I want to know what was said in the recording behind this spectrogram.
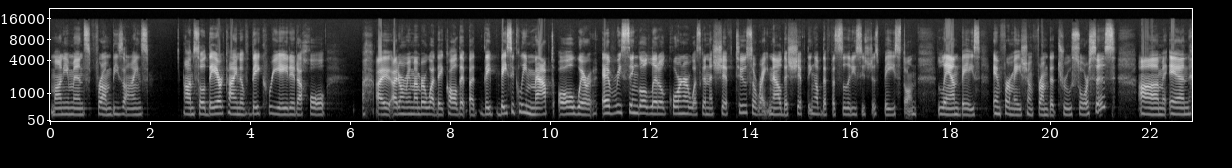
monuments from designs um, so they are kind of they created a whole I, I don't remember what they called it, but they basically mapped all where every single little corner was going to shift to. So right now, the shifting of the facilities is just based on land based information from the true sources. Um, and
